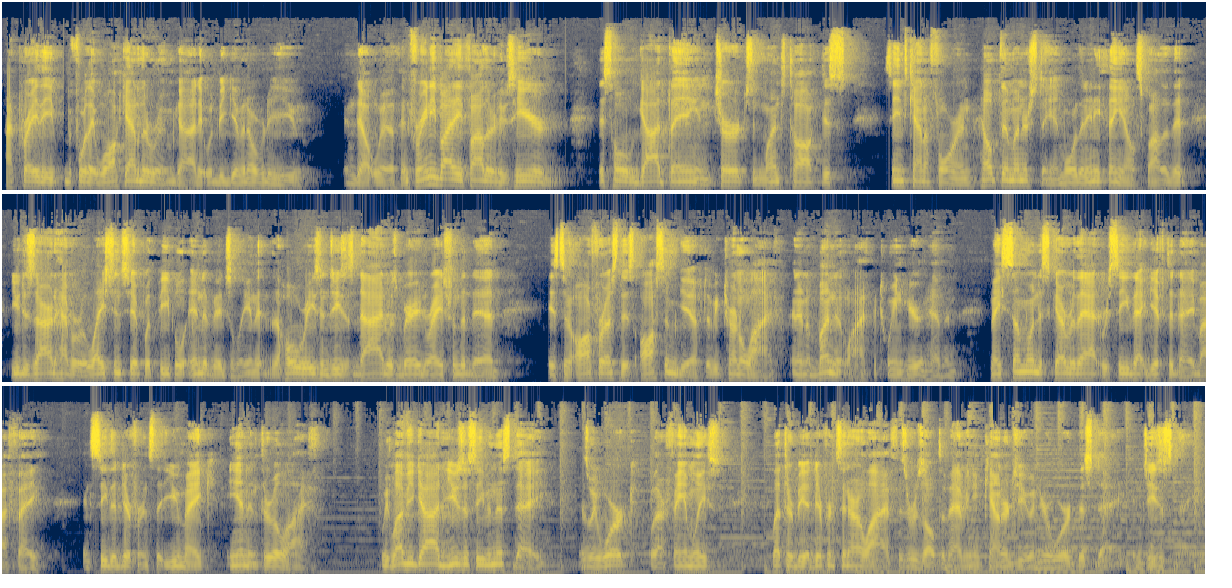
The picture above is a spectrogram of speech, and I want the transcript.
I pray that before they walk out of the room, God, it would be given over to you and dealt with. And for anybody, Father, who's here, this whole God thing and church and lunch talk just seems kind of foreign. Help them understand more than anything else, Father, that you desire to have a relationship with people individually, and that the whole reason Jesus died, was buried, and raised from the dead is to offer us this awesome gift of eternal life and an abundant life between here and heaven. May someone discover that, receive that gift today by faith, and see the difference that you make in and through a life. We love you, God. Use us even this day as we work with our families. Let there be a difference in our life as a result of having encountered you and your word this day. In Jesus' name,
